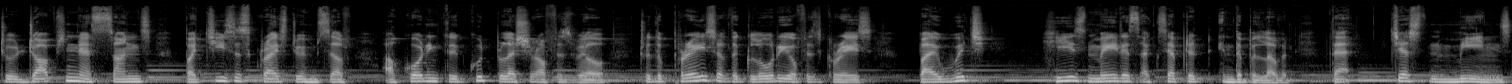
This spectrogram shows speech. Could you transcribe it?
to adoption as sons by Jesus Christ to himself, according to the good pleasure of his will, to the praise of the glory of his grace, by which he has made us accepted in the beloved. That just means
